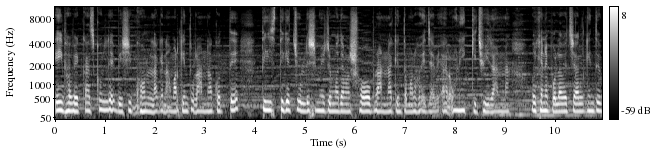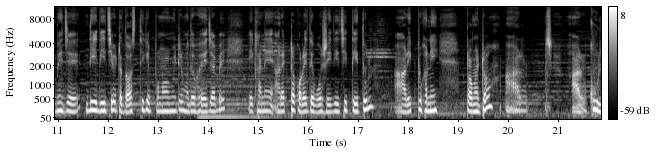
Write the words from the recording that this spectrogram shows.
এইভাবে কাজ করলে বেশিক্ষণ লাগে না। আমার কিন্তু রান্না করতে তিরিশ থেকে চল্লিশ মিনিটের মধ্যে আমার সব রান্না কিন্তু আমার হয়ে যাবে আর অনেক কিছুই রান্না। ওইখানে পোলাও চাল কিন্তু ভেজে দিয়ে দিয়েছি, ওটা দশ থেকে পনেরো মিনিটের মধ্যে হয়ে যাবে। এখানে আরেকটা কড়াইতে বসিয়ে দিয়েছি তেঁতুল আর একটুখানি টমেটো আর আর কুল।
